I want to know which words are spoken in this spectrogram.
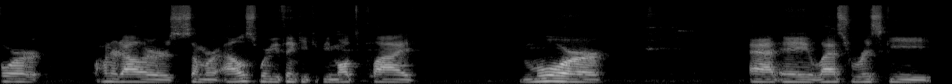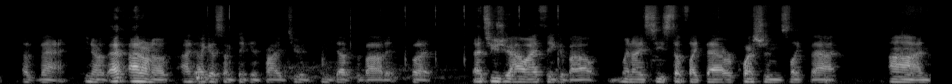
$400 somewhere else where you think it could be multiplied more at a less risky event? You know, that I don't know. I, I guess I'm thinking probably too in depth about it, but that's usually how I think about when I see stuff like that or questions like that on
